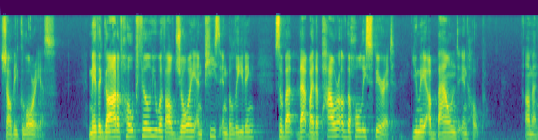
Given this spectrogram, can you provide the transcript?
shall be glorious. May the God of hope fill you with all joy and peace in believing, so that by the power of the Holy Spirit you may abound in hope. Amen.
